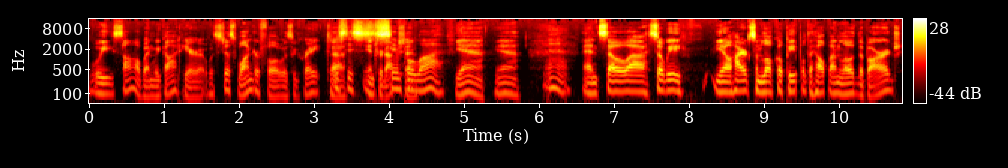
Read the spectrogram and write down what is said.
we saw when we got here. It was just wonderful. It was a great uh, introduction. simple life. Yeah, yeah. Yeah, And so, uh, so we, you know, hired some local people to help unload the barge,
